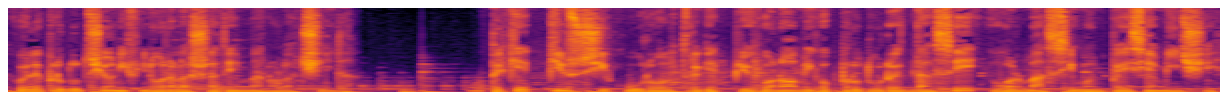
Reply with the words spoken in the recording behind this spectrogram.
quelle produzioni finora lasciate in mano alla Cina. Perché è più sicuro, oltre che più economico, produrre da sé o al massimo in paesi amici.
